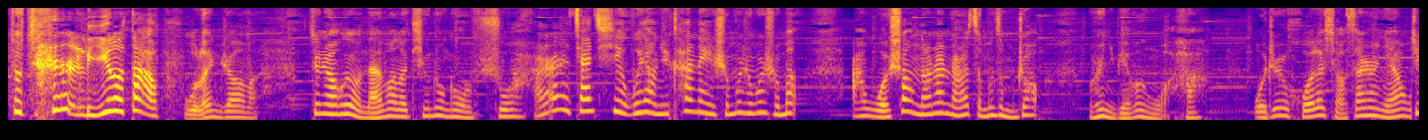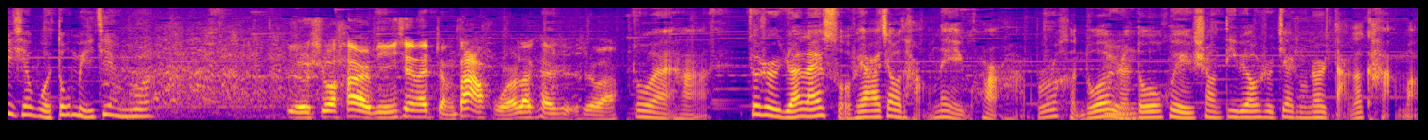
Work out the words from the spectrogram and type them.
就真是离了大谱了，你知道吗？经常会有南方的听众跟我说：“啊，佳琪，我想去看那什么什么什么啊，我上哪哪哪怎么怎么着。”我说：“你别问我哈，我这活了小三十年，这些我都没见过。”就是说哈尔滨现在整大活了，开始是吧？对哈，就是原来索菲亚教堂那一块儿哈，不是很多人都会上地标式建筑那儿打个卡嘛。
